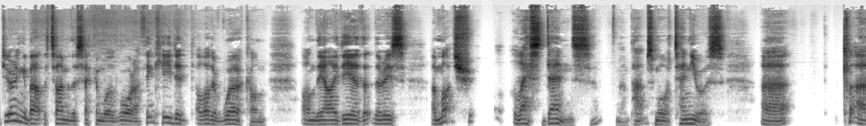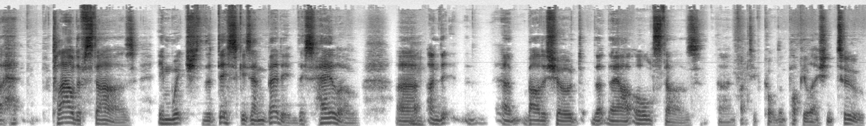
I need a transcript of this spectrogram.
during about the time of the Second World War. I think he did a lot of work on on the idea that there is a much less dense, perhaps more tenuous. Uh, cl- uh, cloud of stars in which the disk is embedded, this halo. Uh, mm. And it, uh, Baade showed that they are old stars. Uh, in fact, he called them population two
